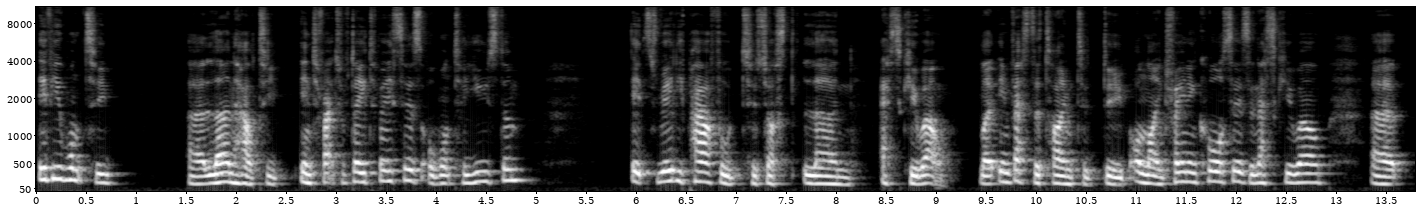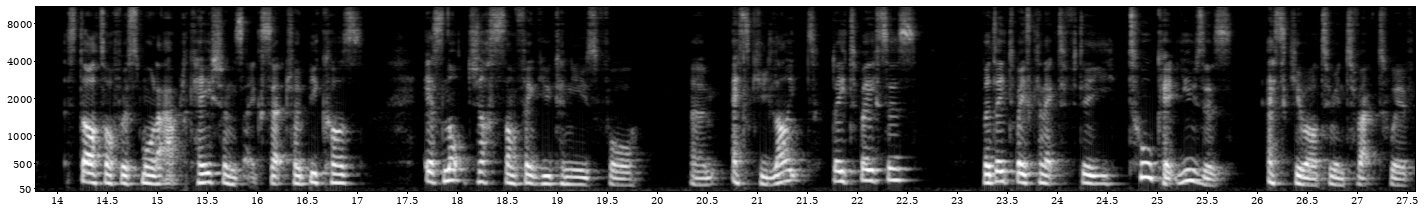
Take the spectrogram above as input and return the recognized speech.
if you want to uh, learn how to interact with databases or want to use them, it's really powerful to just learn SQL. Like invest the time to do online training courses in SQL, uh, start off with smaller applications, etc. Because it's not just something you can use for um, SQLite databases. The Database Connectivity Toolkit uses SQL to interact with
